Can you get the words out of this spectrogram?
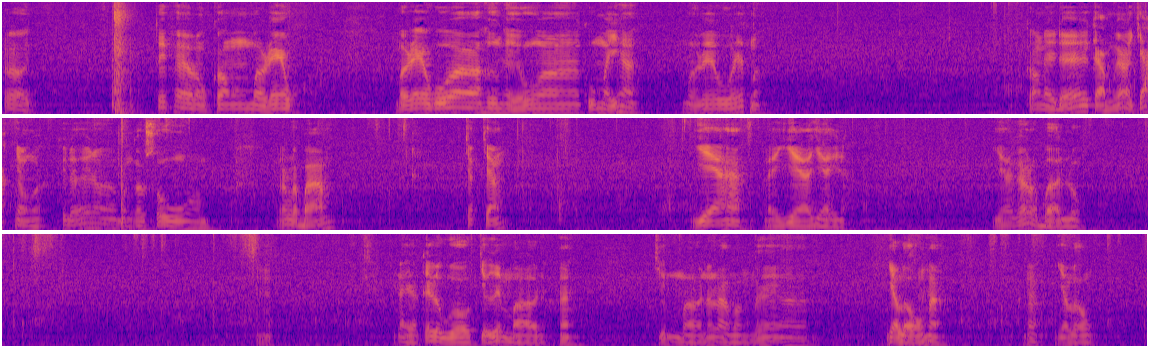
Rồi, Tiếp theo là một con Mreo Mreo của thương hiệu à, của Mỹ ha. Mreo OS mà con này đế cầm rất là chắc nha mọi người cái đế nó bằng cao su rất là bám. Chắc chắn. Da ha đây da dày nè. Da rất là bền luôn. Ừ. Này là cái logo chữ M nè, ha. Chữ M nó là bằng cái uh, da lộn ha. Nè, da lộn.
